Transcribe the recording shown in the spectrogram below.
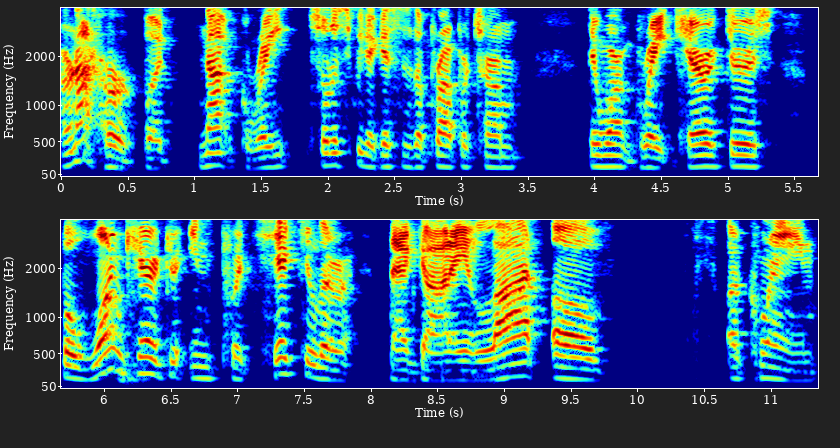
or not hurt, but not great, so to speak. I guess is the proper term. They weren't great characters, but one character in particular that got a lot of acclaim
